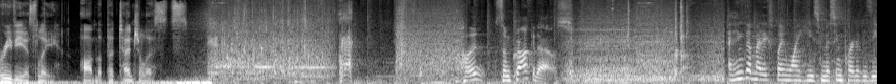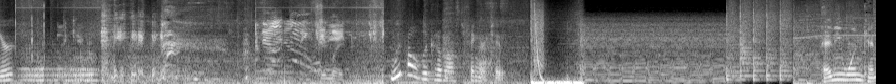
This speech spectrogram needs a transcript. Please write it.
Previously on the Potentialists. Hunt some crocodiles. I think that might explain why he's missing part of his ear. It might. We probably could have lost a finger too. Anyone can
